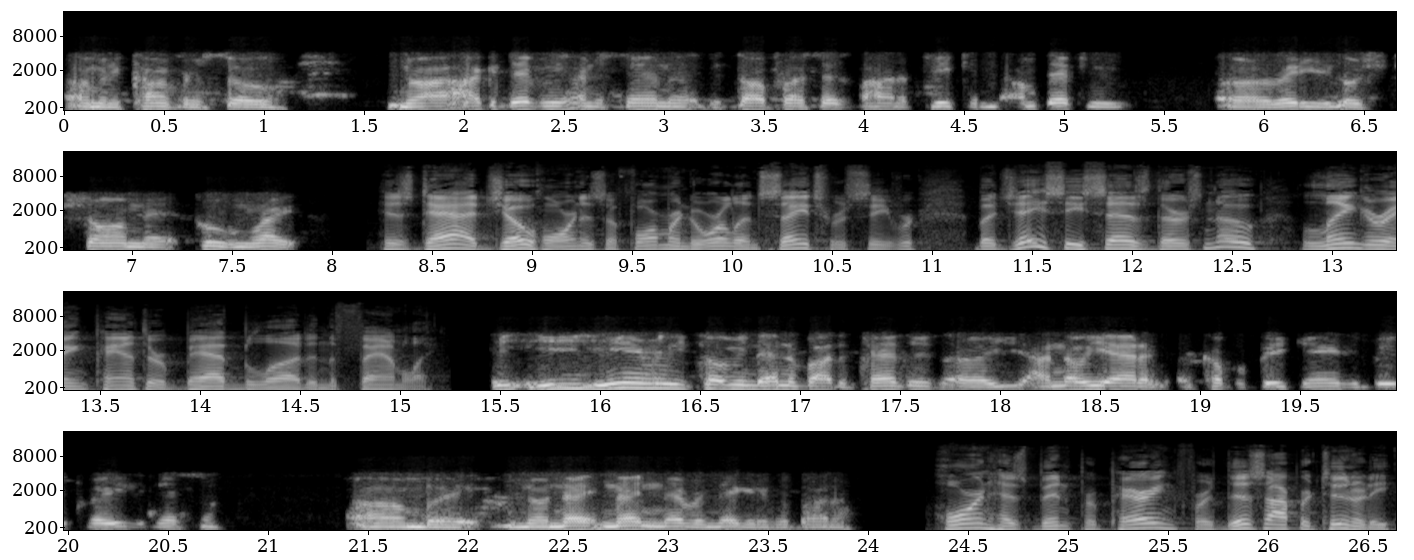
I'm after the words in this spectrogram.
um, in the conference. So, you know, I, I could definitely understand the, the, thought process behind the pick, and I'm definitely uh, ready to go show them that, prove them right. His dad, Joe Horn, is a former New Orleans Saints receiver, but Jaycee says there's no lingering Panther bad blood in the family. He, he, he didn't really tell me nothing about the Panthers. Uh, he, I know he had a, a, couple big games and big plays against them, um, but you know nothing, nothing ever negative about him. Horn has been preparing for this opportunity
